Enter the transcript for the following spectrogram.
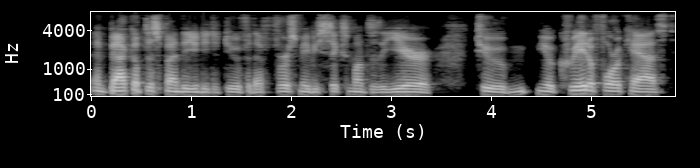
and back up the spend that you need to do for that first maybe six months of the year to you know create a forecast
